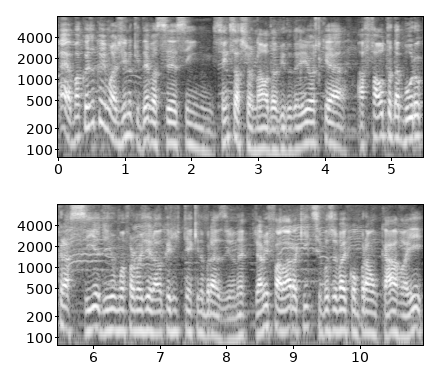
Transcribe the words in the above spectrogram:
É, uma coisa que eu imagino que deva ser, assim, sensacional da vida daí, eu acho que é a, a falta da burocracia de uma forma geral que a gente tem aqui no Brasil, né? Já me falaram aqui que se você vai comprar um carro aí,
